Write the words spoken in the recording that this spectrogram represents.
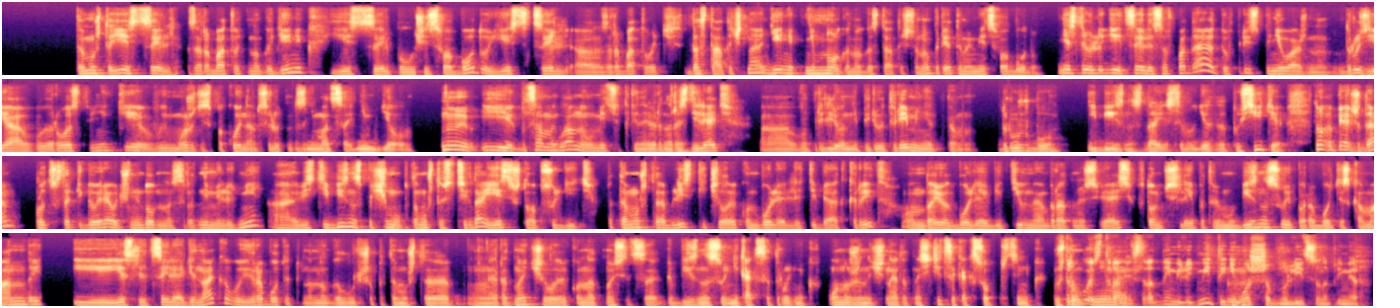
Потому что есть цель зарабатывать много денег, есть цель получить свободу, есть цель э, зарабатывать достаточно денег, немного, но достаточно, но при этом иметь свободу. Если у людей цели совпадают, то, в принципе, неважно, друзья вы, родственники, вы можете спокойно абсолютно заниматься одним делом. Ну и самое главное, уметь все-таки, наверное, разделять э, в определенный период времени там, дружбу и бизнес, да, если вы где-то тусите. Но опять же, да, вот, кстати говоря, очень удобно с родными людьми а, вести бизнес. Почему? Потому что всегда есть что обсудить. Потому что близкий человек, он более для тебя открыт, он дает более объективную обратную связь, в том числе и по твоему бизнесу, и по работе с командой. И если цели одинаковые, работает намного лучше, потому что родной человек, он относится к бизнесу не как сотрудник, он уже начинает относиться как собственник. С другой стороны, с родными людьми ты не можешь обнулиться, например.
